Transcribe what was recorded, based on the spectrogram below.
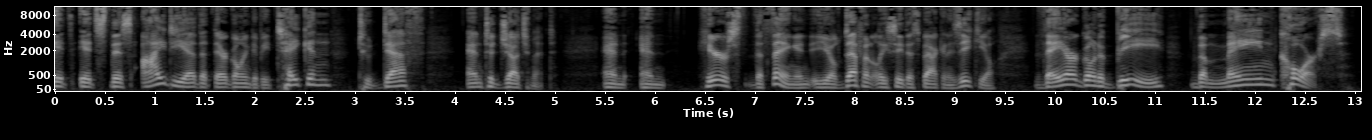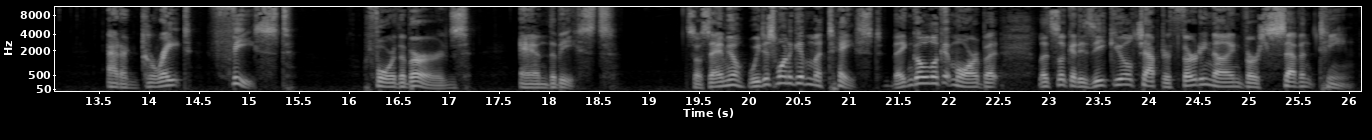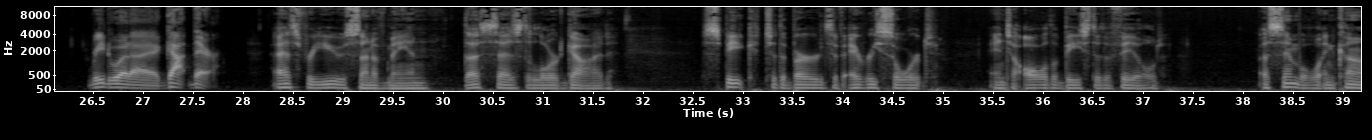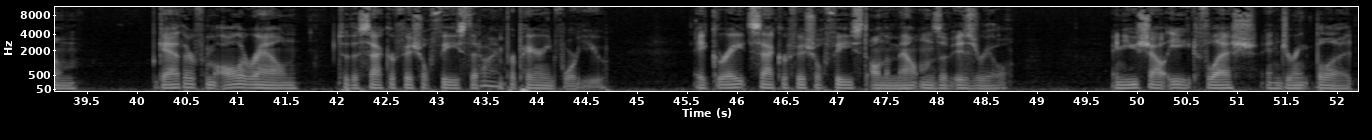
it, it's this idea that they're going to be taken to death and to judgment. And, and here's the thing, and you'll definitely see this back in Ezekiel. They are going to be the main course at a great feast for the birds and the beasts. So, Samuel, we just want to give them a taste. They can go look at more, but let's look at Ezekiel chapter 39, verse 17. Read what I got there. As for you, Son of Man, thus says the Lord God Speak to the birds of every sort, and to all the beasts of the field. Assemble and come, gather from all around to the sacrificial feast that I am preparing for you, a great sacrificial feast on the mountains of Israel. And you shall eat flesh and drink blood.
